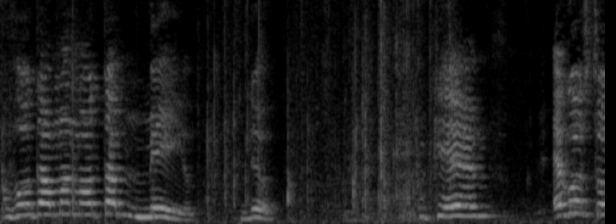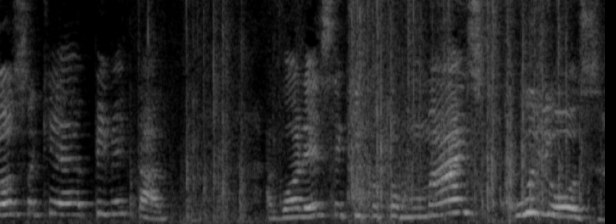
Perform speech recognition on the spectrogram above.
vou dar uma nota meio, entendeu? Porque é gostoso, só que é pimentado. Agora esse aqui que eu tô mais curioso.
